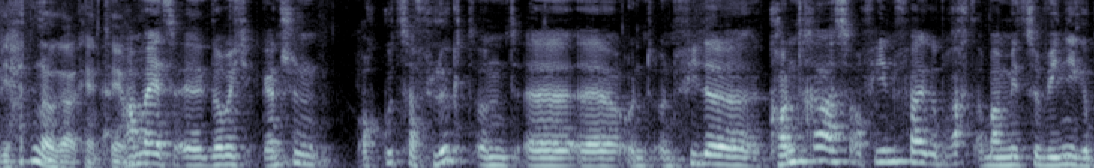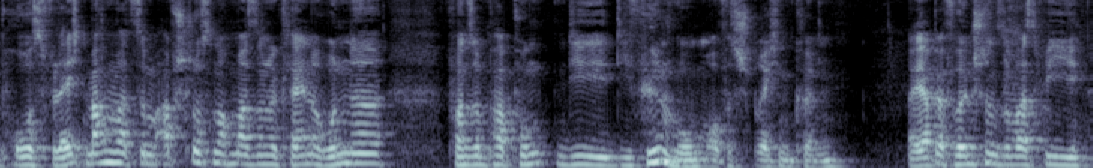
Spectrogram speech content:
Wir hatten doch gar kein Thema. Haben wir jetzt, äh, glaube ich, ganz schön auch gut zerpflückt und, äh, äh, und, und viele Kontras auf jeden Fall gebracht, aber mir zu wenige Pros. Vielleicht machen wir zum Abschluss nochmal so eine kleine Runde von so ein paar Punkten, die, die für ein Homeoffice sprechen können. Ich habe ja vorhin schon sowas wie,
